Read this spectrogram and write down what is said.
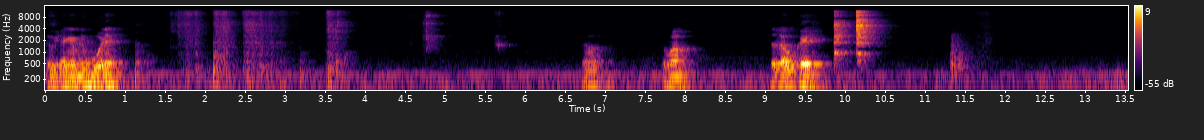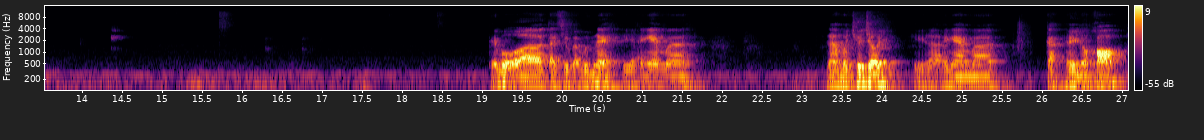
thử cho anh em nước muối đây đó. Đúng không? Rất là ok cái bộ tài xỉu cảm ứng này, thì anh em ờ, nào mà chưa chơi thì là anh em ờ, cảm thấy nó khó.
